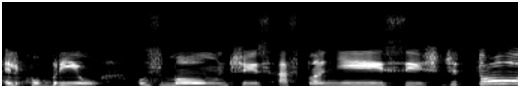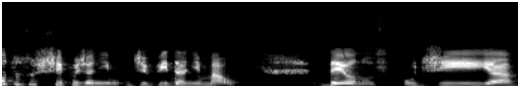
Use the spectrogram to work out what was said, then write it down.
Ele cobriu os montes, as planícies, de todos os tipos de, de vida animal. Deu-nos o dia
